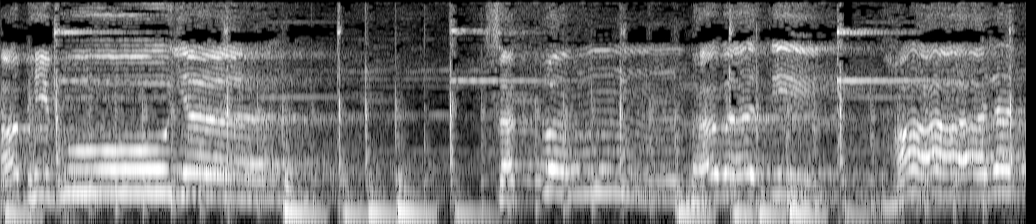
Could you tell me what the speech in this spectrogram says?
अभिभूय। सत्त्वम् भवति भारत।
